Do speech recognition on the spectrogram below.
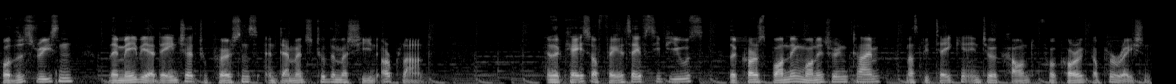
For this reason, they may be a danger to persons and damage to the machine or plant. In the case of failsafe CPUs, the corresponding monitoring time must be taken into account for correct operation.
